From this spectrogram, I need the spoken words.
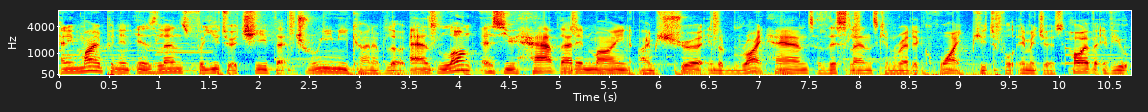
And in my opinion, it is lens for you to achieve that dreamy kind of look. As long as you have that in mind, I'm sure in the right hands, this lens can render quite beautiful images. However, if you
